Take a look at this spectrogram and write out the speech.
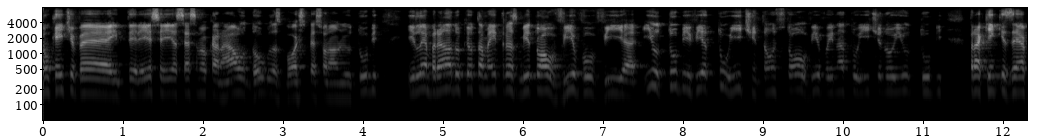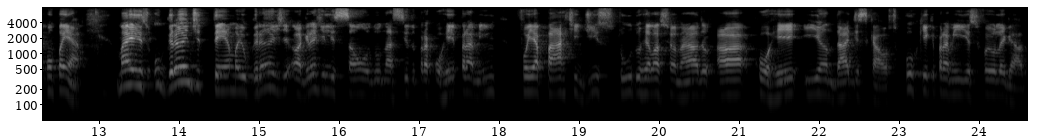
Então, quem tiver interesse aí, acessa meu canal, Douglas Bosch Personal no YouTube. E lembrando que eu também transmito ao vivo via YouTube e via Twitch. Então, estou ao vivo aí na Twitch no YouTube para quem quiser acompanhar. Mas o grande tema e o grande, a grande lição do Nascido para Correr, para mim, foi a parte de estudo relacionado a correr e andar descalço. Por que, que para mim isso foi o legado?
